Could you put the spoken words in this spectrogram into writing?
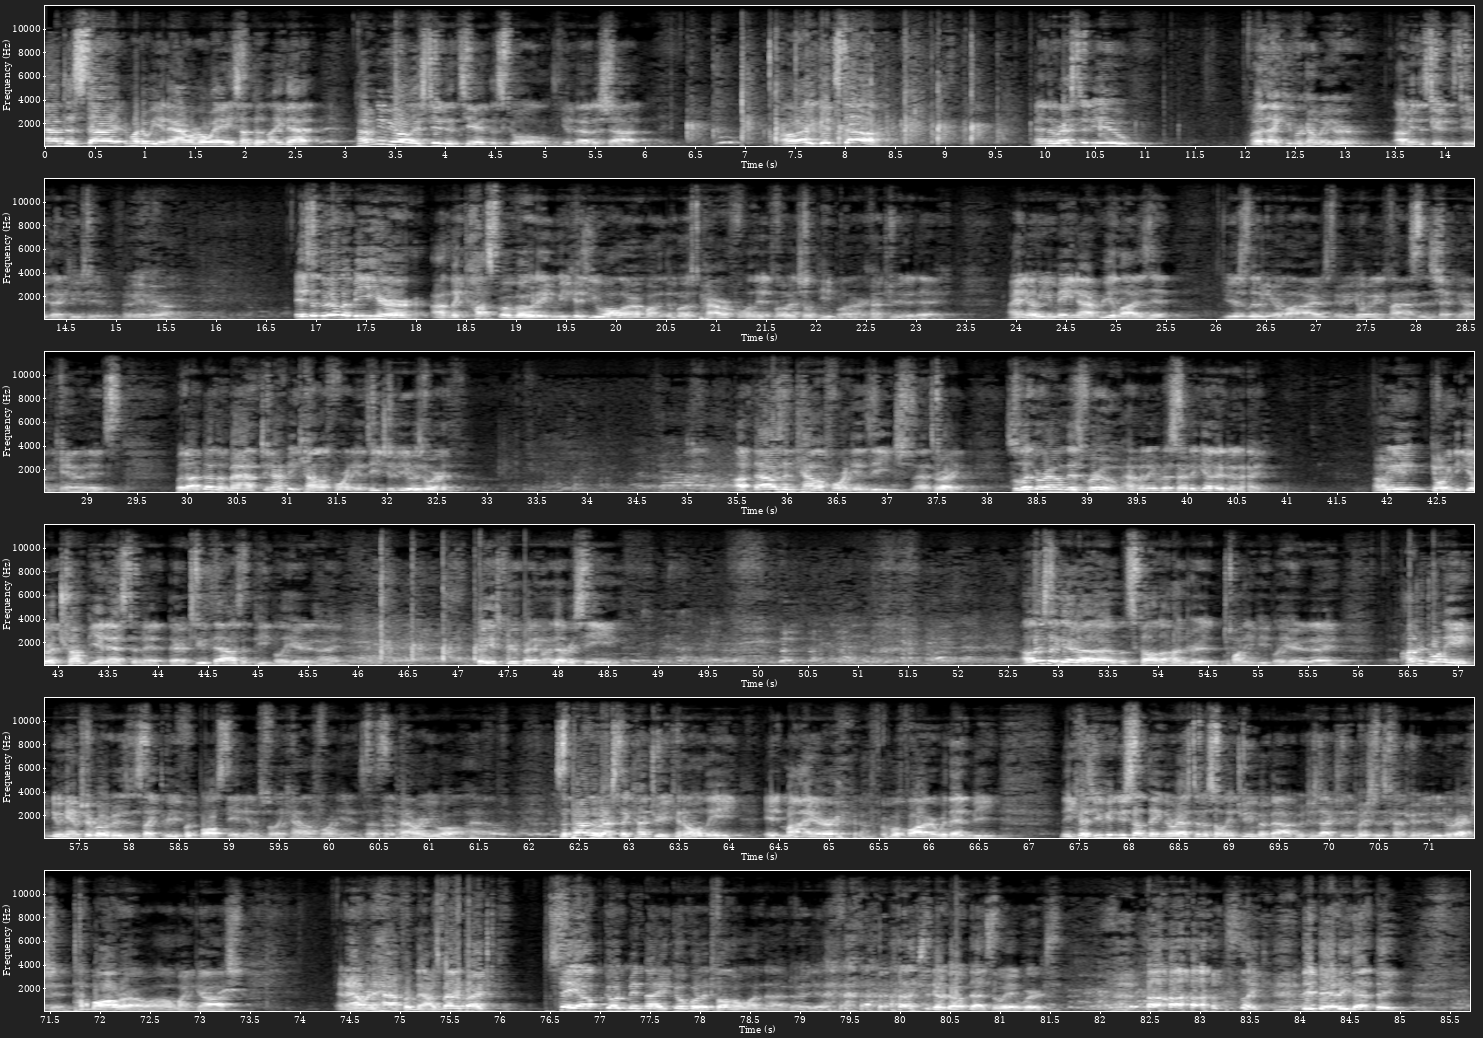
out to start. What are we, an hour away, something like that? How many of you all are students here at the school? Let's give that a shot. All right, good stuff. And the rest of you, well, thank you for coming here. I mean, the students too. Thank you too. Don't get me wrong. It's a thrill to be here on the cusp of voting because you all are among the most powerful and influential people in our country today. I know you may not realize it. You're just living your lives, maybe going to classes, checking out the candidates. But I've done the math. Do you know how many Californians each of you is worth? A thousand Californians each. That's right. So look around this room. How many of us are together tonight? I'm going to give a Trumpian estimate. There are 2,000 people here tonight. Biggest group anyone's ever seen. It looks like there are about, a, let's call it 120 people here today. 120 New Hampshire voters is like three football stadiums full of Californians. That's the power you all have. It's the power the rest of the country can only admire from afar with envy. Because you can do something the rest of us only dream about, which is actually push this country in a new direction. Tomorrow, oh my gosh, an hour and a half from now. As a matter of fact, stay up, go to midnight, go vote at 1201. No, I have no idea. I actually don't know if that's the way it works. it's like they're banning that thing.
